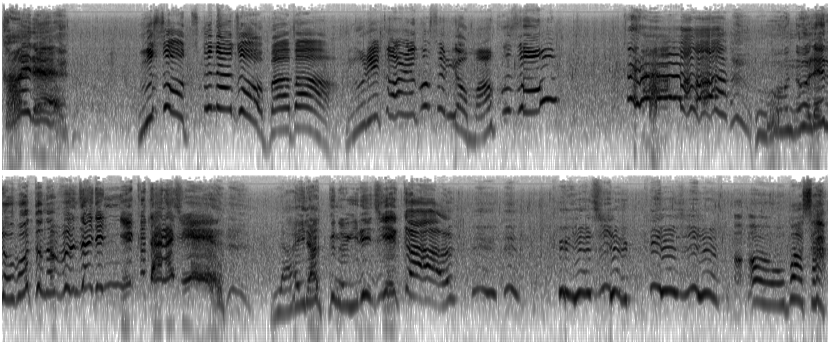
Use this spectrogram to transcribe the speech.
帰れ。嘘をつくなぞババア。ゆりかれ薬をまくぞ。己ロボットの分際で憎たらしい。ライラックの入れ知恵か。悔しいや悔しいや。ああおばあさん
